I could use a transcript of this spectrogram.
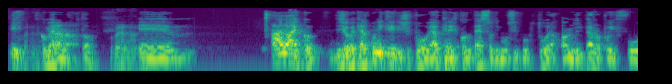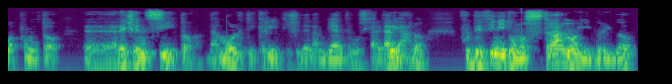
Sì, come era nato? Come era nato? E, ah no, ecco, dicevo perché alcuni critici poi, anche nel contesto di musicultura, quando il brano poi fu appunto eh, recensito da molti critici dell'ambiente musicale italiano, fu definito uno strano ibrido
